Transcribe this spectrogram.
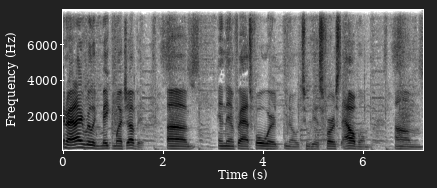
and I didn't really make much of it. Um, and then fast forward, you know, to his first album. Um,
